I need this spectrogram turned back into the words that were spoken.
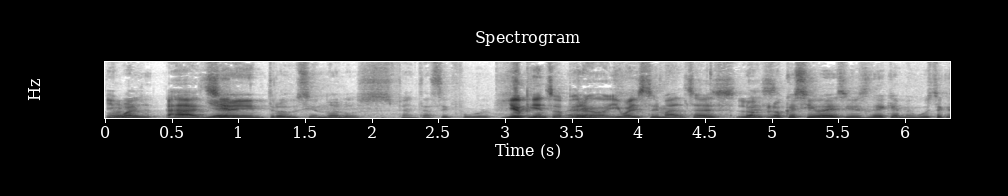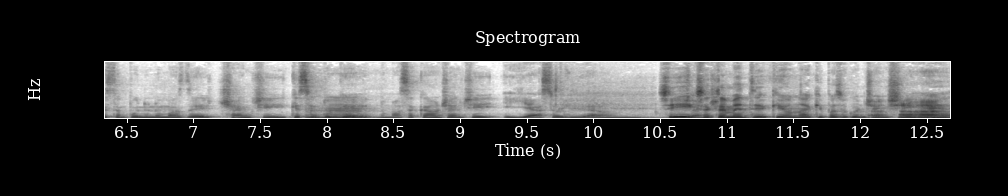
Igual, ajá, Ya sí, introduciendo a los Fantastic Four. yo pienso, pero igual estoy mal, ¿sabes? Lo, Es- lo que sí iba a decir es de que me gusta que están poniendo más de Shang-Chi, que siento que nomás sacaron Shang-Chi y ya se olvidaron. Sí, exactamente. ¿Qué onda? ¿Qué pasó con Shang-Chi? Ajá,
